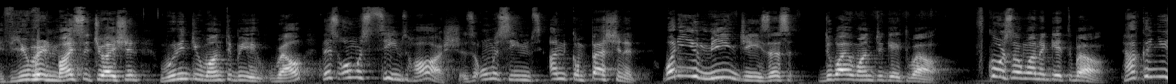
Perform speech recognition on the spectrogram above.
If you were in my situation, wouldn't you want to be well? This almost seems harsh. It almost seems uncompassionate. What do you mean, Jesus? Do I want to get well? Of course I want to get well. How can you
